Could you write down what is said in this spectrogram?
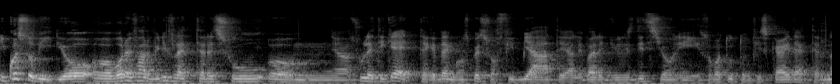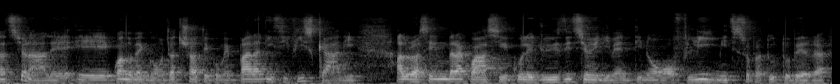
In questo video uh, vorrei farvi riflettere su, um, sulle etichette che vengono spesso affibbiate alle varie giurisdizioni, soprattutto in fiscalità internazionale e quando vengono tacciate come paradisi fiscali, allora sembra quasi che quelle giurisdizioni diventino off limits, soprattutto per,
